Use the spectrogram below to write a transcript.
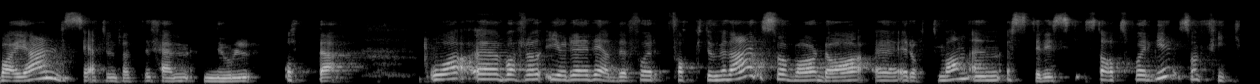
Bayern C13508. Og eh, bare for å gjøre rede for faktumet der, så var da eh, Rottmann en østerriksk statsborger som fikk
